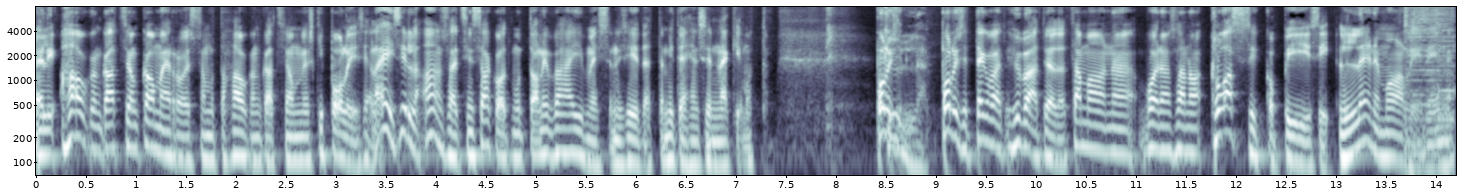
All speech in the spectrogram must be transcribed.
Eli haukan katse on kameroissa, mutta haukan katse on myöskin poliisilla. Ei sillä ansaitsin sakot, mutta olin vähän ihmeissäni siitä, että miten hän sen näki. Mutta poliisit, Kyllä. poliisit tekevät hyvää työtä. Tämä on, äh, voidaan sanoa, klassikkopiisi Lene Marlinin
